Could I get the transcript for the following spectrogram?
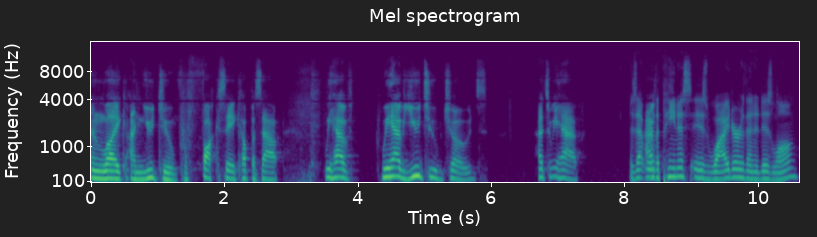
and like on YouTube for fuck's sake. Help us out. We have we have YouTube chodes. That's what we have. Is that where I- the penis is wider than it is long?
